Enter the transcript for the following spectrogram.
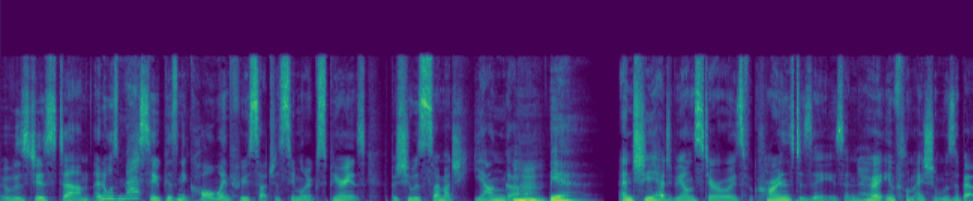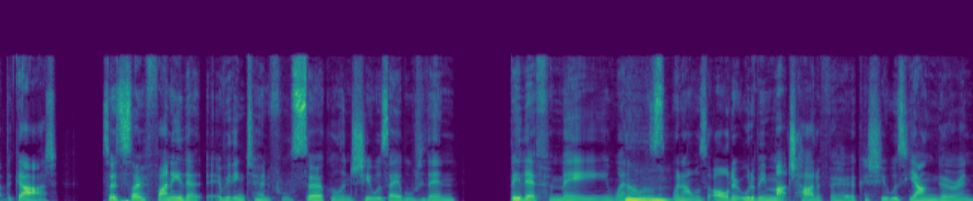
it was just, um, and it was massive because Nicole went through such a similar experience, but she was so much younger Mhm. Yeah. and she had to be on steroids for Crohn's disease, and her inflammation was about the gut. So it's so funny that everything turned full circle, and she was able to then be there for me when I was Mm. when I was older. It would have been much harder for her because she was younger, and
